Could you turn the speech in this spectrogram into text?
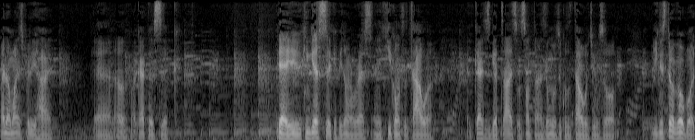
I know mine is pretty high. Yeah. Oh, my character is sick. Yeah, you can get sick if you don't rest and you keep going to the tower. And the characters get tired, so sometimes they won't go to the tower with you. So you can still go, but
